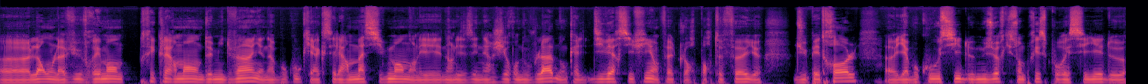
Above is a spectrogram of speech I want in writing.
Euh, là, on l'a vu vraiment très clairement en 2020. Il y en a beaucoup qui accélèrent massivement dans les, dans les énergies renouvelables, donc elles diversifient en fait leur portefeuille du pétrole. Euh, il y a beaucoup aussi de mesures qui sont prises pour essayer de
